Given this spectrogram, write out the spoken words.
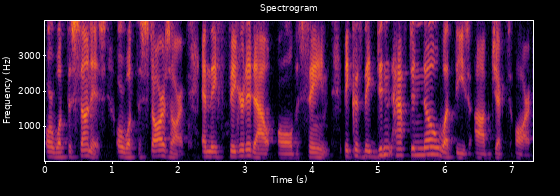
or what the sun is or what the stars are. And they figured it out all the same because they didn't have to know what these objects are.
